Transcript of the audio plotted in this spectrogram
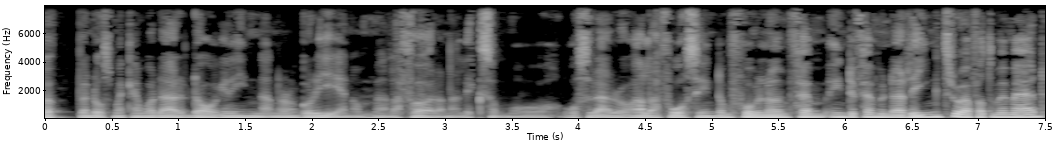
öppen då så man kan vara där dagen innan när de går igenom med alla förarna liksom och, och sådär och alla får sin, de får väl en fem, Indy 500 ring tror jag för att de är med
